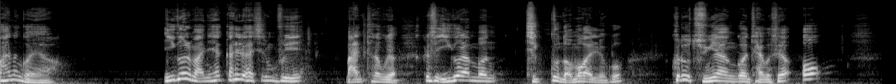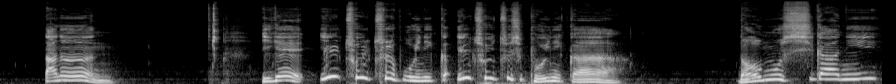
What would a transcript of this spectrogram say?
하는 거예요. 이걸 많이 헷갈려 하시는 분이 많더라고요. 그래서 이걸 한번 짚고 넘어가려고. 그리고 중요한 건 잘 보세요. 어? 나는 이게 1초 1초 보이니까, 1초 1초씩 보이니까 너무 시간이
